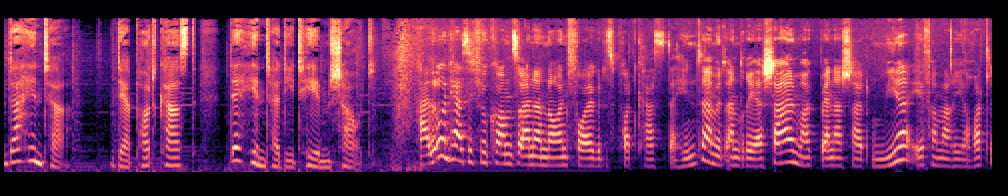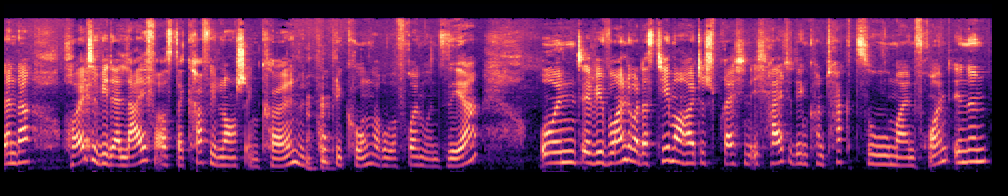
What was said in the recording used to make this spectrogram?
Dahinter, der Podcast, der hinter die Themen schaut. Hallo und herzlich willkommen zu einer neuen Folge des Podcasts Dahinter mit Andrea Schaal, Marc Bennerscheid und mir, Eva Maria Rottländer. Heute wieder live aus der Kaffee Lounge in Köln mit Publikum, darüber freuen wir uns sehr. Und äh, wir wollen über das Thema heute sprechen. Ich halte den Kontakt zu meinen FreundInnen,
